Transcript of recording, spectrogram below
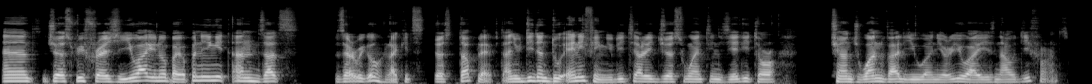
and just refresh the UI, you know, by opening it, and that's, there we go, like it's just top left. And you didn't do anything, you literally just went in the editor, change one value, and your UI is now different.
